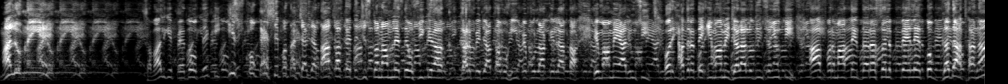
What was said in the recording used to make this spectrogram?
मालूम नहीं है। सवाल ये पैदा होते कि इसको कैसे पता चल जाता आका कहते जिसका नाम लेते उसी के घर पे जाता वहीं पे बुला के लाता। इमाम आलूसी और हज़रत इमाम जलालुद्दीन सयूती। आप फरमाते हैं दरअसल पहले तो गदा था ना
